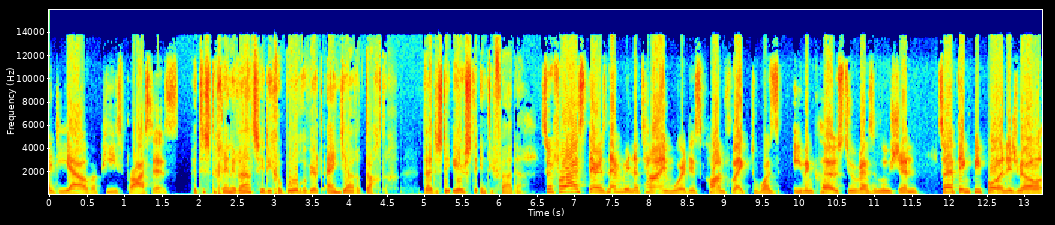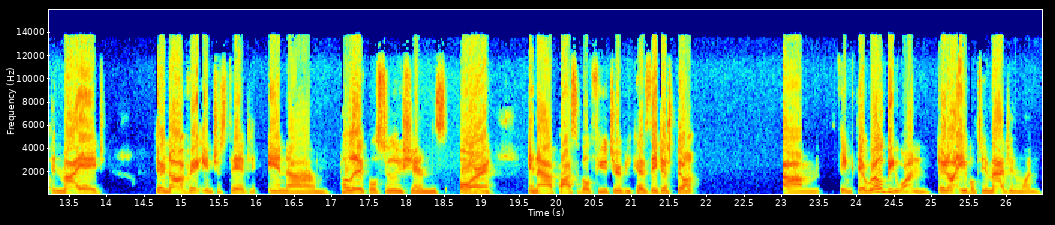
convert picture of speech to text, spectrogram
idea of a peace process. Het is de generatie die geboren werd eind jaren tachtig, tijdens de eerste intifada. So for us, there has never been a time where this conflict was even close to a resolution. So I think people in Israel in my age, they're not very interested in um, political solutions or in a possible future because they just don't um, think there will be one. They're not able to imagine one.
